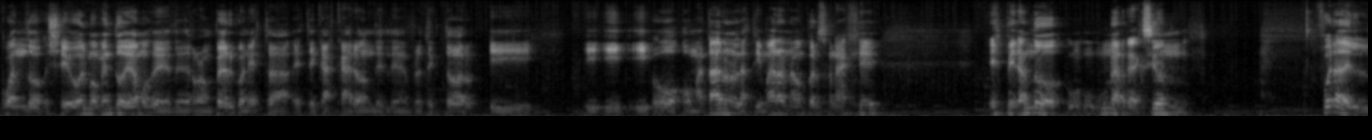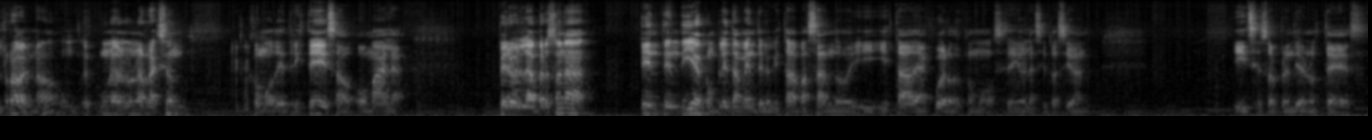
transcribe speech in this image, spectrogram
cuando llegó el momento, digamos, de, de romper con esta, este cascarón del DM protector y, y, y- y- o, o mataron o lastimaron a un personaje esperando una reacción fuera del rol, ¿no? Un- Una, una reacción como de tristeza o, o mala. Pero la persona entendía completamente lo que estaba pasando y, y estaba de acuerdo cómo se dio la situación. Y se sorprendieron ustedes.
